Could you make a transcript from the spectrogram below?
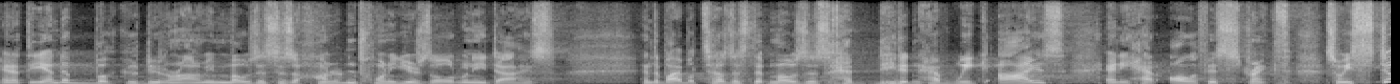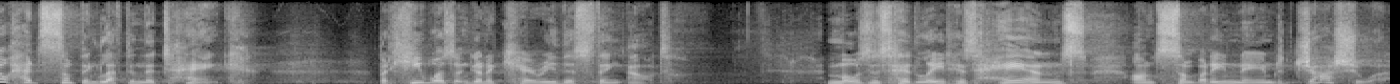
And at the end of the book of Deuteronomy, Moses is 120 years old when he dies. And the Bible tells us that Moses had he didn't have weak eyes and he had all of his strength. So he still had something left in the tank. But he wasn't going to carry this thing out. Moses had laid his hands on somebody named Joshua.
